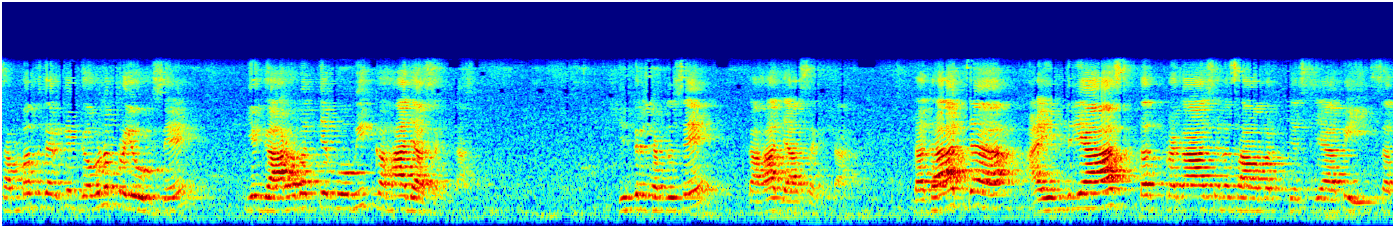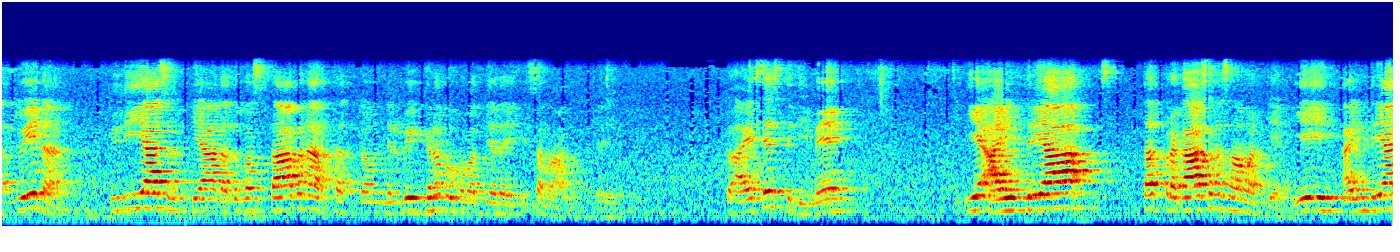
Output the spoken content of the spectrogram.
संबंध करके गौण प्रयोग से ये गार्हवत्य को भी कहा जा सकता इंद्र शब्द से कहा जा सकता तथा च ऐन्द्रियास् तत्प्रकाशन सामर्थ्यस्यापि सत्वेन द्वितीया श्रुत्या तदुपस्थापनार्थत्वं निर्विघ्नम् उपपद्यते इति समानते। तो ऐसे स्थिति में ये ऐन्द्रिया तत्प्रकाशन सामर्थ्य ये इंद्रिया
